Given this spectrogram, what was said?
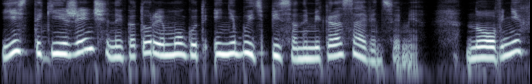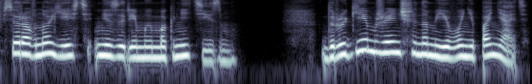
Есть такие женщины, которые могут и не быть писанными красавицами, но в них все равно есть незримый магнетизм. Другим женщинам его не понять,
